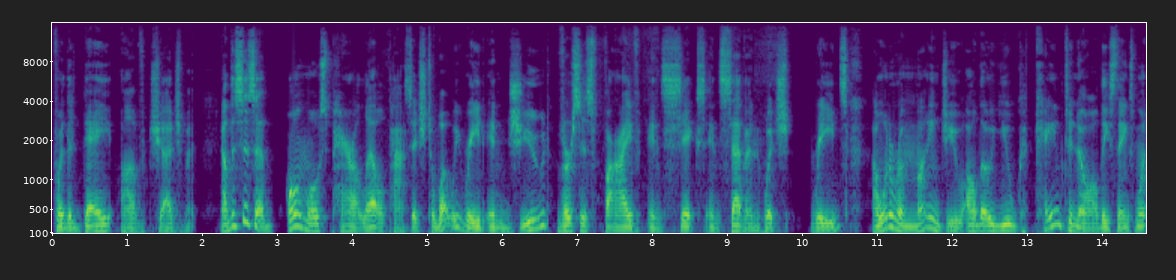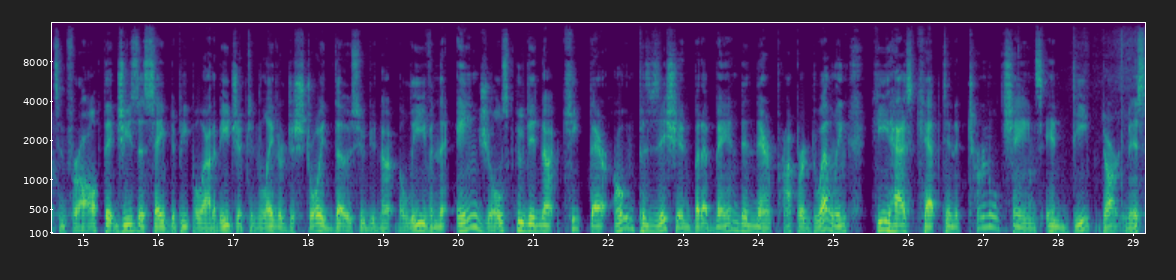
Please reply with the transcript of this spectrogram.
for the day of judgment. Now, this is a almost parallel passage to what we read in Jude verses 5 and 6 and 7, which reads, I want to remind you, although you came to know all these things once and for all, that Jesus saved a people out of Egypt and later destroyed those who did not believe, and the angels who did not keep their own position but abandoned their proper dwelling, he has kept in eternal chains in deep darkness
